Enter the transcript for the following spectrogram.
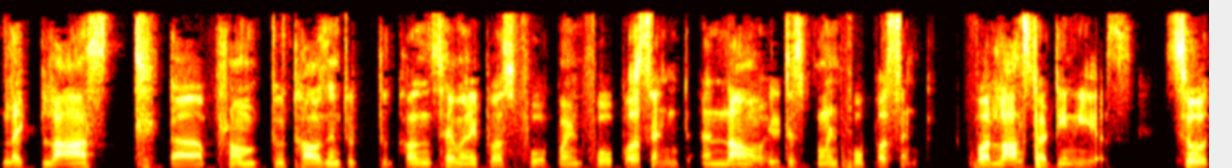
like last uh, from 2000 to 2007, it was 4.4 percent, and now it is 0.4 percent for last 13 years. So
